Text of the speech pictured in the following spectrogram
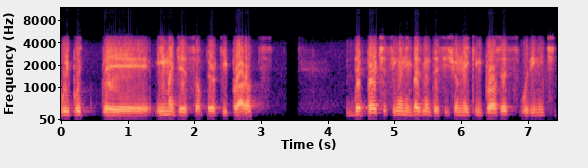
We put the images of their key products, the purchasing and investment decision-making process within each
